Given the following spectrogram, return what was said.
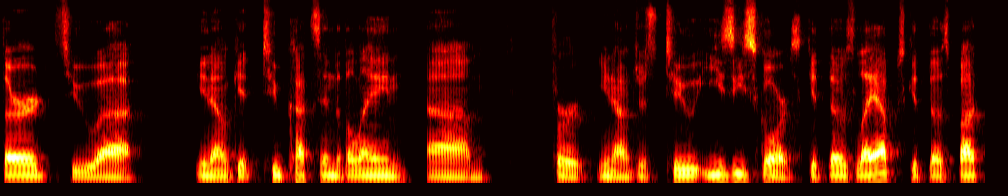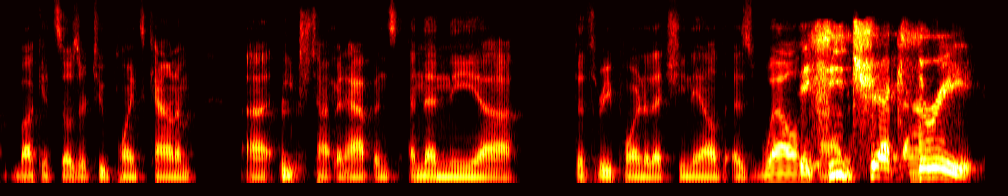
third to uh, you know get two cuts into the lane um, for you know just two easy scores. Get those layups, get those buck- buckets. Those are two points. Count them uh, each time it happens, and then the uh, the three pointer that she nailed as well. The heat um, check three.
